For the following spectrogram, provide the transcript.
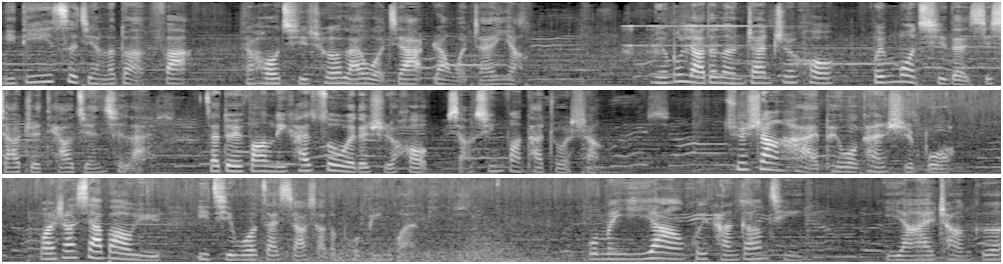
你第一次剪了短发，然后骑车来我家让我瞻仰。免不了的冷战之后，会默契的写小纸条卷起来，在对方离开座位的时候小心放他桌上。去上海陪我看世博，晚上下暴雨，一起窝在小小的破宾馆里。我们一样会弹钢琴，一样爱唱歌，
